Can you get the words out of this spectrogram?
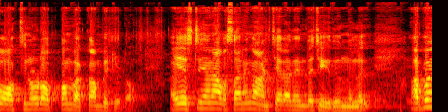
ബോക്സിനോടൊപ്പം വെക്കാൻ പറ്റും കേട്ടോ ജസ്റ്റ് ഞാൻ അവസാനം കാണിച്ചു തരാം അതെന്താ ചെയ്തെന്നുള്ളത് അപ്പോൾ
